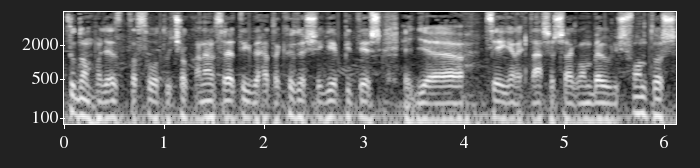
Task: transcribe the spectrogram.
tudom, hogy ezt a szót úgy sokan nem szeretik, de hát a közösségépítés egy cégen, egy társaságon belül is fontos.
